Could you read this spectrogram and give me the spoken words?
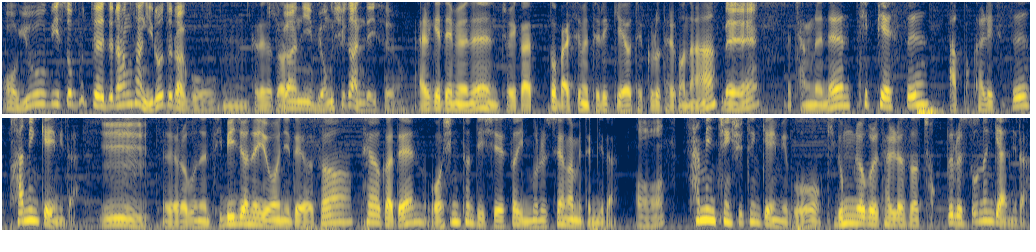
어, 유비 소프트 애들은 항상 이러더라고 음, 그래서 기간이 명시가 안 돼 있어요 알게 되면은 저희가 또 말씀을 드릴게요. 댓글로 달거나 네 장르는 TPS, 아포칼립스, 파밍 게임이다. 음, 네, 여러분은 디비전의 요원이 되어서 페어가 된 워싱턴 DC에서 임무를 수행하면 됩니다. 어, 3인칭 슈팅 게임이고 기동력을 살려서 적들을 쏘는 게 아니라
